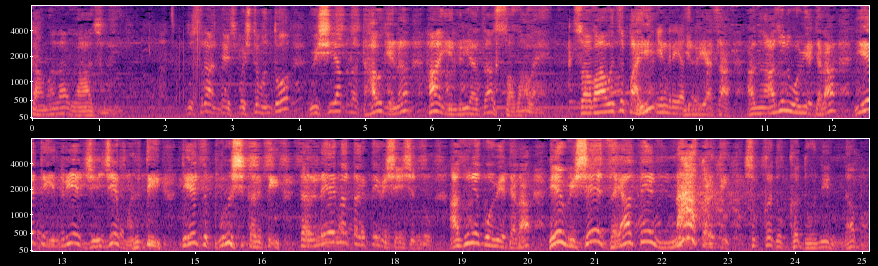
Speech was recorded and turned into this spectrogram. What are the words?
कामाला लाज नाही. दुसरा अध्याय स्पष्ट म्हणतो विषयाकडे धाव घेणं हा इंद्रियाचा स्वभाव आहे. स्वभावच पाही इंद्रियाचा. अजून ओवी आहे त्याला येत इंद्रिय जे जे म्हणती तेच पुरुष करती तरले न तरते विषय सिंधू. अजून एक ओवी आहे त्याला हे विषय जया ते ना कळती सुख दुःख दोन्ही न पाहू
